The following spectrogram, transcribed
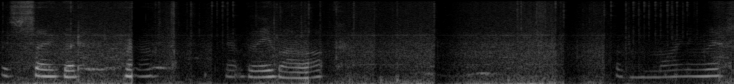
This is so good mm-hmm. right now. Can't believe my luck. Of mining this.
